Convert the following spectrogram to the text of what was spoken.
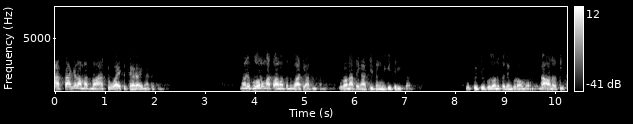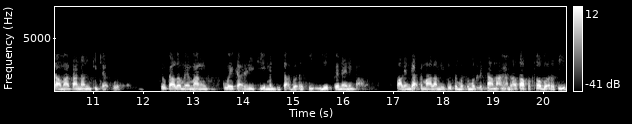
Kata nyelamat no asu sejarah yang ada. Lalu kulo masalah ngoten hati-hati. Kulo nate ngaji teng mriki cerita. Bojo kula nu sering kromo. Nah ana sisa makanan dijabut. Itu kalau memang kue gak risi mendesak buat resi, ini sebenarnya ini Paling enggak semalam itu semut-semut kesamaan. Rasa pekso buat resi.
